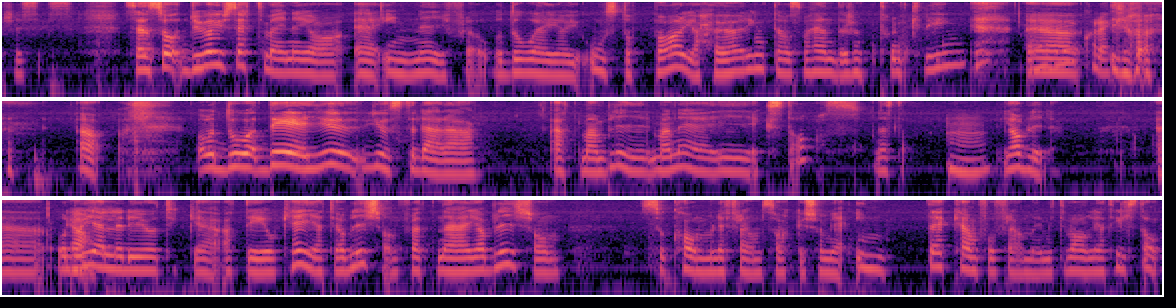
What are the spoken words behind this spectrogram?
Precis. Sen så, du har ju sett mig när jag är inne i flow och då är jag ju ostoppbar. Jag hör inte vad som händer runt omkring. Eh, korrekt. Ja. ja. Och då, det är ju just det där att man blir, man är i extas nästan. Mm. Jag blir det. Eh, och då Ja. gäller det ju att tycka att det är okej att jag blir sån. För att när jag blir sån så kommer det fram saker som jag inte kan få fram i mitt vanliga tillstånd.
